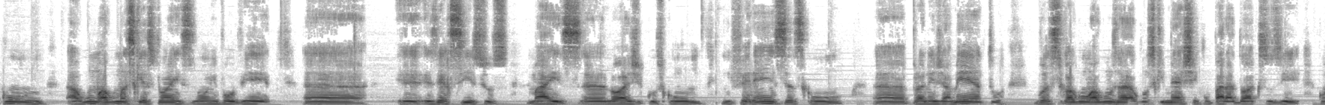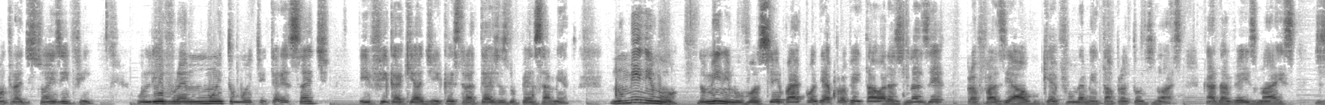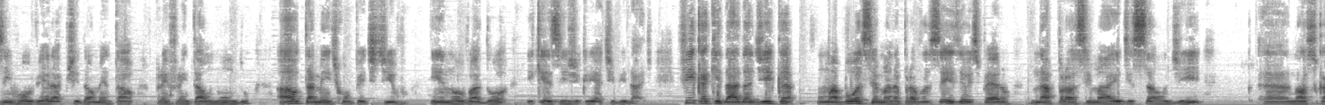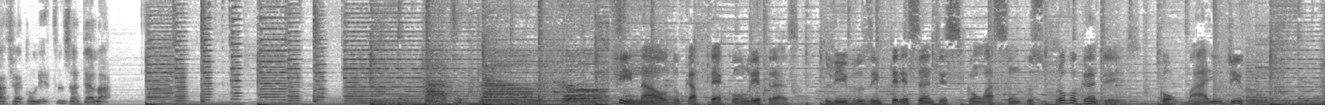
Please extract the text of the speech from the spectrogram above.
com algum, algumas questões vão envolver exercícios mais lógicos, com inferências, com uh, planejamento, você, algum, alguns, alguns que mexem com paradoxos e contradições, enfim. O livro é muito, muito interessante e fica aqui a dica: estratégias do pensamento. No mínimo, no mínimo, você vai poder aproveitar horas de lazer para fazer algo que é fundamental para todos nós. Cada vez mais desenvolver a aptidão mental para enfrentar um mundo altamente competitivo inovador e que exige criatividade. Fica aqui dada a dica. Uma boa semana para vocês. Eu espero na próxima edição de uh, nosso Café com Letras. Até lá. Final do Café com Letras. Livros interessantes com assuntos provocantes. Com Mário Divo.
